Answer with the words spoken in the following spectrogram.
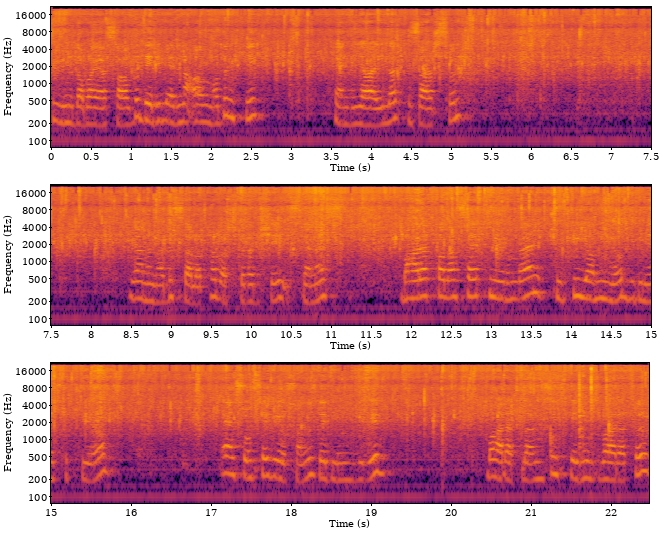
Suyunu da bayağı saldı. Derilerini almadım ki kendi yağıyla kızarsın. Yanına bir salata başka da bir şey istemez. Baharat falan serpmiyorum ben. Çünkü yanıyor. Dibine tutuyor. En son seviyorsanız dediğim gibi baharatlarınızı istediğiniz baharatı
